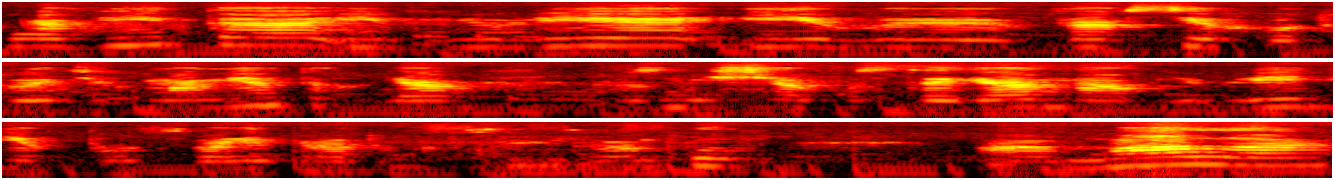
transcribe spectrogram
в Авито и в Юле, и в, во всех вот в этих моментах я размещаю постоянно объявления по своей продукции. Звонков а, мало,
